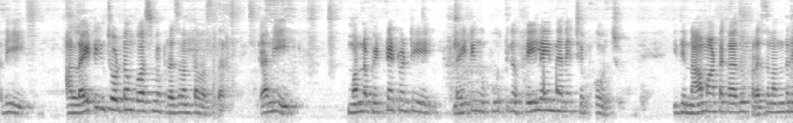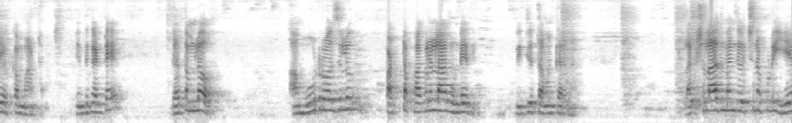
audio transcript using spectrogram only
అది ఆ లైటింగ్ చూడడం కోసమే ప్రజలంతా వస్తారు. కానీ మొన్న పెట్టినటువంటి లైటింగ్ పూర్తిగా ఫెయిల్ అయిందనే చెప్పుకోవచ్చు. ఇది నా మాట కాదు ప్రజలందరి యొక్క మాట. ఎందుకంటే గతంలో ఆ మూడు రోజులు పట్ట పగలులాగా ఉండేది విద్యుత్ అలంకరణ. లక్షలాది మంది వచ్చినప్పుడు ఏ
